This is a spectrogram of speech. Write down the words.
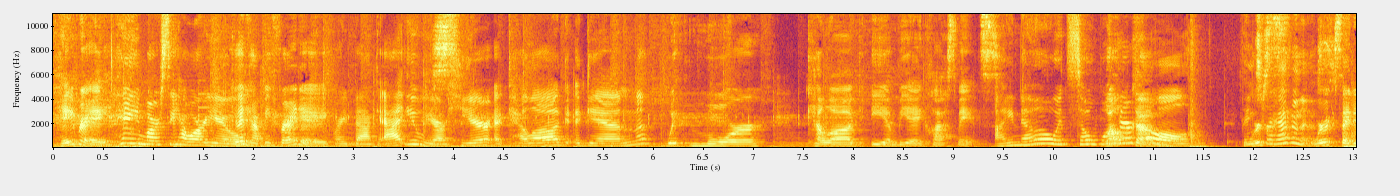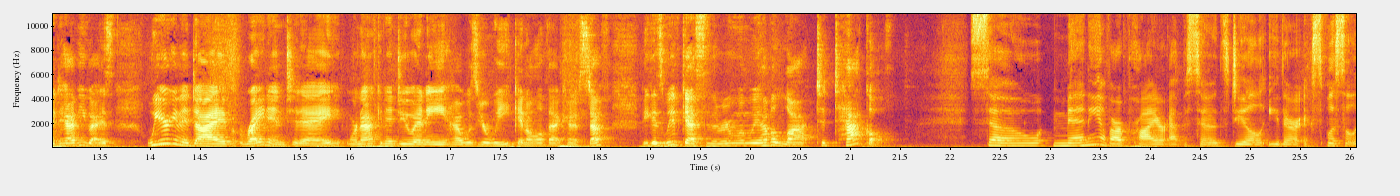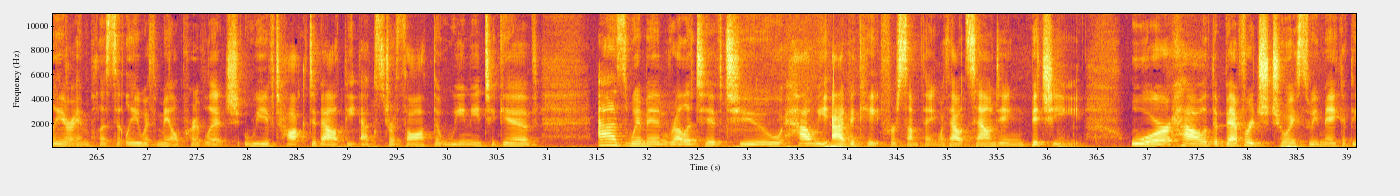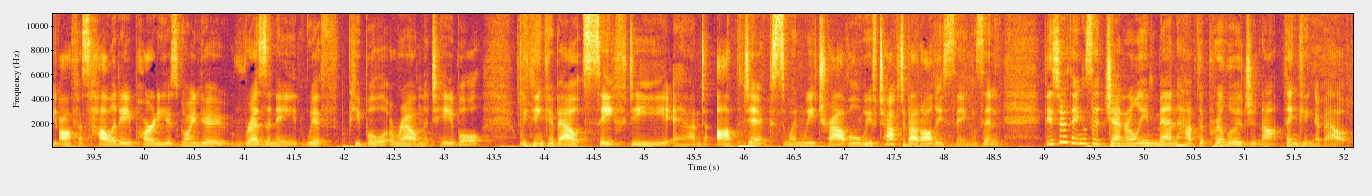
Hey Ray. Hey, Marcy, how are you? Good, happy Friday. Right back at you. We are here at Kellogg again. With more Kellogg EMBA classmates. I know, it's so wonderful. Welcome. Thanks we're, for having us. We're excited to have you guys. We are going to dive right in today. We're not going to do any how was your week and all of that kind of stuff because we've guests in the room and we have a lot to tackle. So many of our prior episodes deal either explicitly or implicitly with male privilege. We've talked about the extra thought that we need to give as women relative to how we advocate for something without sounding bitchy, or how the beverage choice we make at the office holiday party is going to resonate with people around the table. We think about safety and optics when we travel. We've talked about all these things, and these are things that generally men have the privilege of not thinking about.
